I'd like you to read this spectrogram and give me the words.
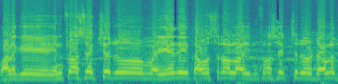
వాళ్ళకి ఇన్ఫ్రాస్ట్రక్చర్ ఏదైతే అవసరాలో ఇన్ఫ్రాస్ట్రక్చర్ డెవలప్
